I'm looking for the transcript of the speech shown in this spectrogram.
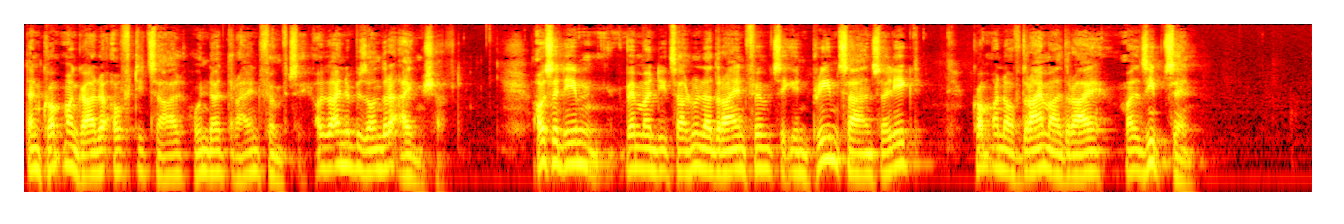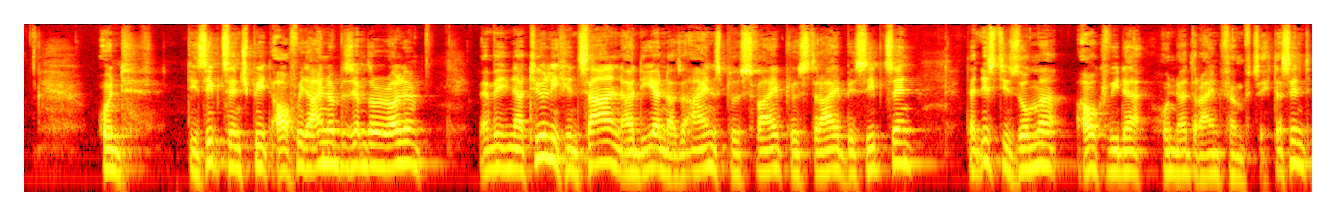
dann kommt man gerade auf die Zahl 153. Also eine besondere Eigenschaft. Außerdem, wenn man die Zahl 153 in Primzahlen zerlegt, kommt man auf 3 mal 3 mal 17. Und die 17 spielt auch wieder eine besondere Rolle. Wenn wir die natürlichen Zahlen addieren, also 1 plus 2 plus 3 bis 17, dann ist die Summe auch wieder 153. Das sind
